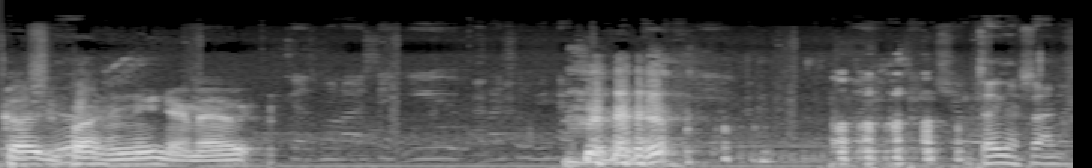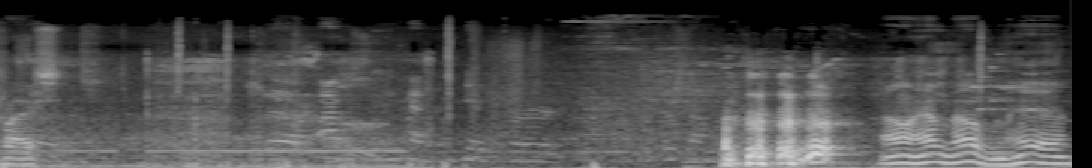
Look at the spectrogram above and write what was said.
Because Sure. your partner need there, Maverick. because when I sent you and I told you how to you didn't show up. Taking a sacrifice. So obviously you had them hid for, for some I don't have none of them here.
